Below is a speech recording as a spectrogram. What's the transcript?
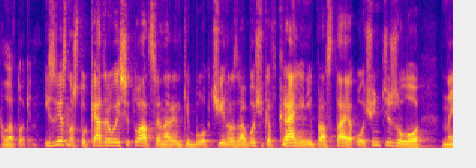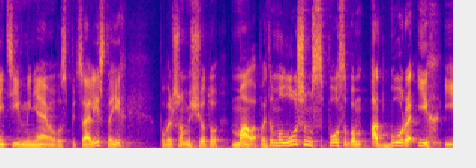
LAToken. Известно, что кадровая ситуация на рынке блокчейн-разработчиков крайне непростая, очень тяжело найти вменяемого специалиста, их по большому счету мало. Поэтому лучшим способом отбора их и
